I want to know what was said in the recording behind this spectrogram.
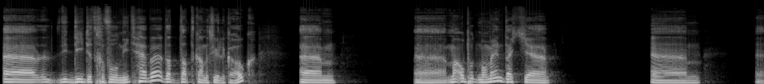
Eh, die, die dit gevoel niet hebben. Dat, dat kan natuurlijk ook. Ehm, eh, maar op het moment dat je Ehm, eh,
